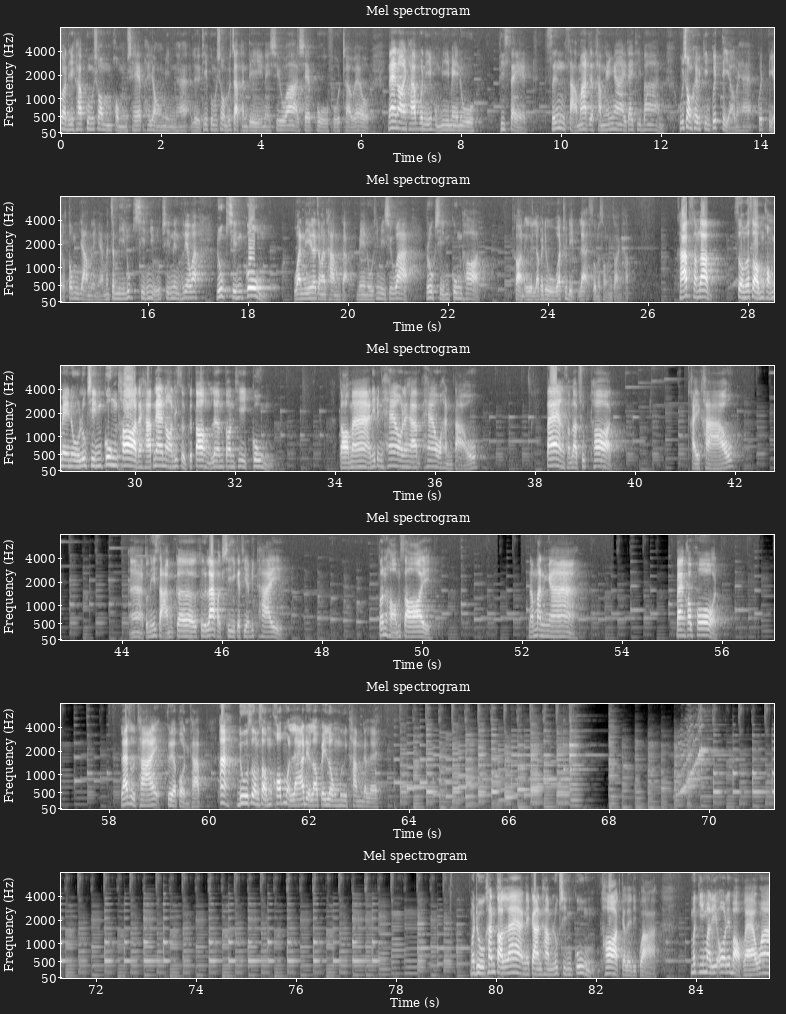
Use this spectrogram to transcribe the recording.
สวัสดีครับ คุณผู้ชมผมเชฟฮยองมินนะฮะหรือที่คุณผู้ชมรู้จักกันดีในชื่อว่าเชฟปูฟู้ดทราเวลแน่นอนครับ วันนี้ผมมีเมนูพิเศษ ซึ่งสามารถจะทำง่าย ๆได้ที่บ้าน คุณผู้ชมเคยไปกินก๋วยเตี๋ยวไหมฮะก๋วยเตี๋ยวต้มยำอะไรเงี้ยมันจะมีลูกชิ้นอยู่ลูกชิ้นหนึ่งเขาเรียกว่าลูกชิ้นกุ้ง วันนี้เราจะมาทำกับเมนูที่มีชื่อว่า ลูกชิ้นกุ้งทอด ก่อนอื่นเราไปดูวัตถุดิบและส่วนผสมกันก่อนครับ ครับสำหรับ ส่วนผสมของเมนูลูกชิ้นกุ้งทอดนะครับ แน่นอนที่สุดก็ต้องเริ่มต้นที่กุ้ง ต่อมานี่เป็นแห้วนะครับ แห้วหั่นเตา๋า แป้งสำหรับชุบทอด ไข่ขาวอ่าตัวนี้ 3 เกลอคือรากผักชีกระเทียมพริกไทย ต้นหอมซอย น้ำมันงา แป้งข้าวโพด และสุดท้ายเกลือป่นครับอะดูส่วนผสมครบหมดแล้ว เดี๋ยวเราไปลงมือทำกันเลยมาดูขั้นตอนแรกในการทำลูกชิ้นกุ้งทอดกันเลยดีกว่า เมื่อกี้มาริโอได้บอกแล้วว่า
